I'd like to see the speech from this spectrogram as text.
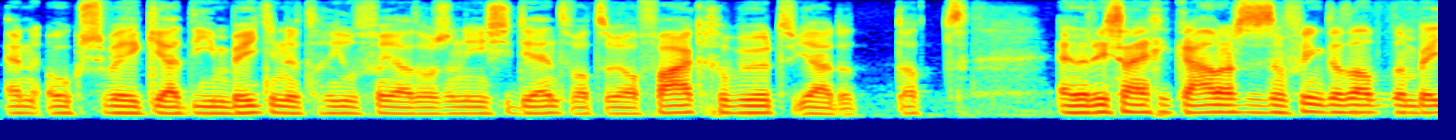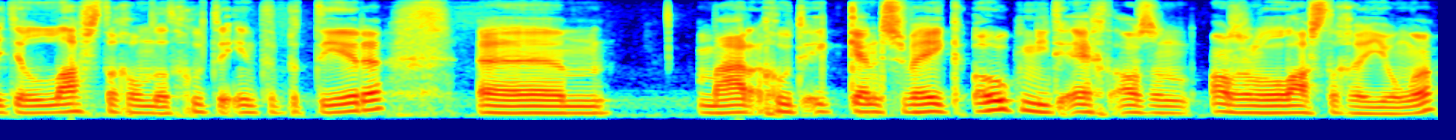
en ook Zweek, ja, die een beetje het hield van ja, het was een incident wat wel vaker gebeurt. Ja, dat, dat, en er zijn geen camera's, dus dan vind ik dat altijd een beetje lastig om dat goed te interpreteren. Ehm, maar goed, ik ken Zweek ook niet echt als een, als een lastige jongen.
